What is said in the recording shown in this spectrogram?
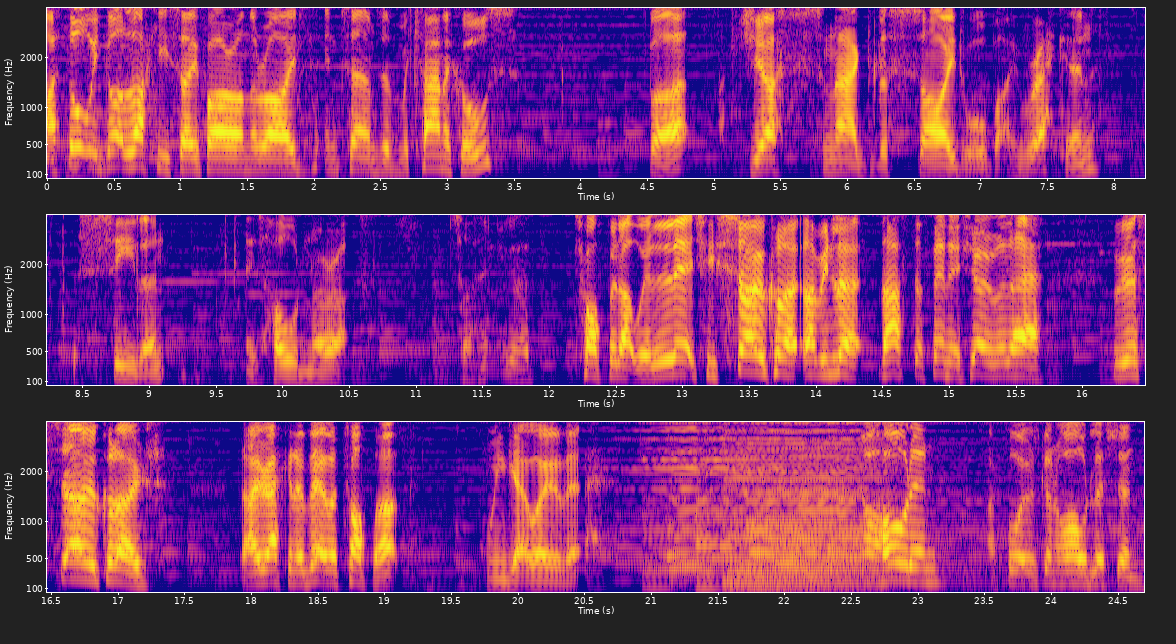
I thought we'd got lucky so far on the ride in terms of mechanicals, but I've just snagged the sidewall, but I reckon the sealant is holding her up. So I think we're gonna top it up. We're literally so close. I mean, look, that's the finish over there. We were so close. I reckon a bit of a top up, we can get away with it. Not holding. I thought it was gonna hold, listen.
